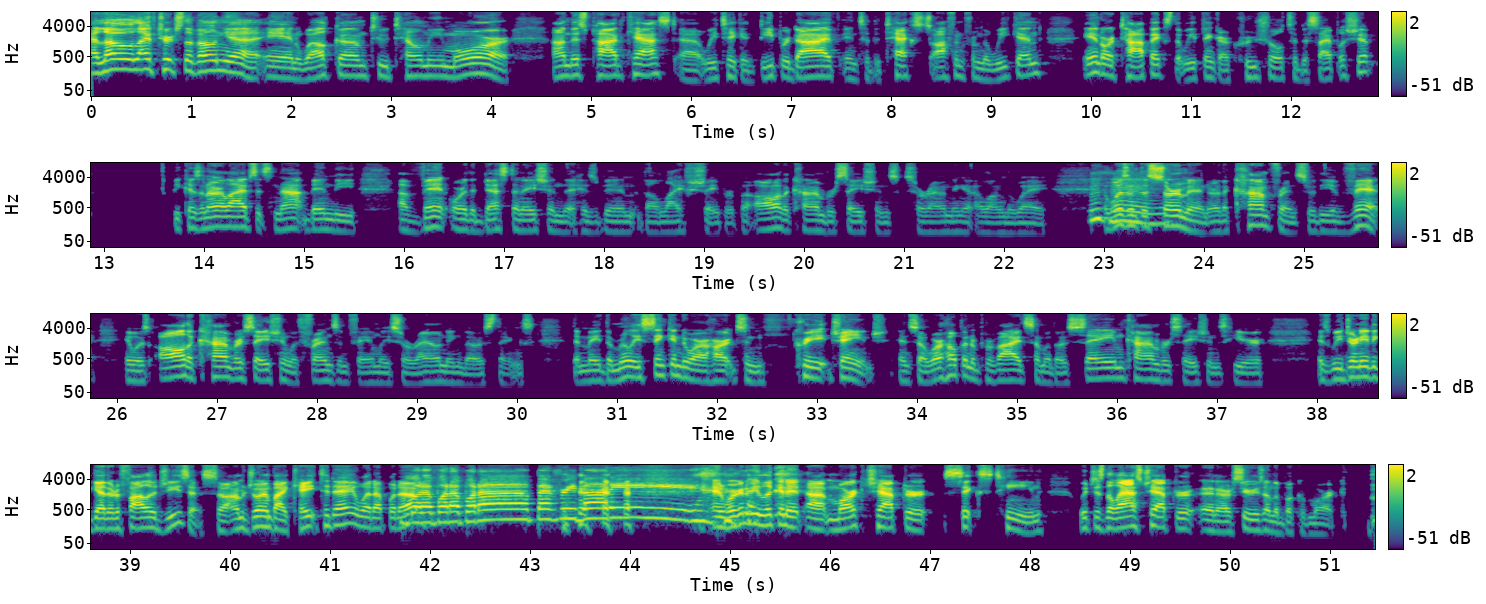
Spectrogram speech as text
Hello, Life Church Livonia, and welcome to Tell Me More. On this podcast, uh, we take a deeper dive into the texts, often from the weekend, and or topics that we think are crucial to discipleship. Because in our lives, it's not been the event or the destination that has been the life shaper, but all the conversations surrounding it along the way. Mm-hmm. It wasn't the mm-hmm. sermon or the conference or the event, it was all the conversation with friends and family surrounding those things that made them really sink into our hearts and create change. And so we're hoping to provide some of those same conversations here as we journey together to follow Jesus. So I'm joined by Kate today. What up, what up? What up, what up, what up, everybody? and we're going to be looking at uh, Mark chapter 16, which is the last chapter in our series on the book of Mark.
